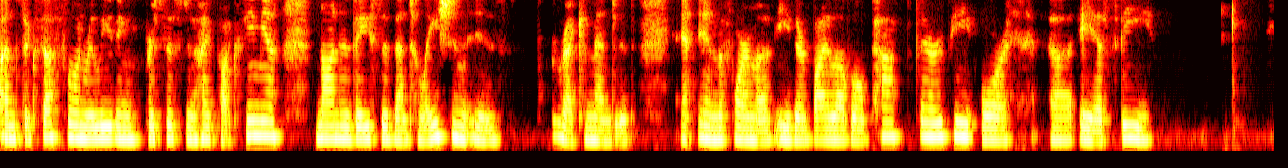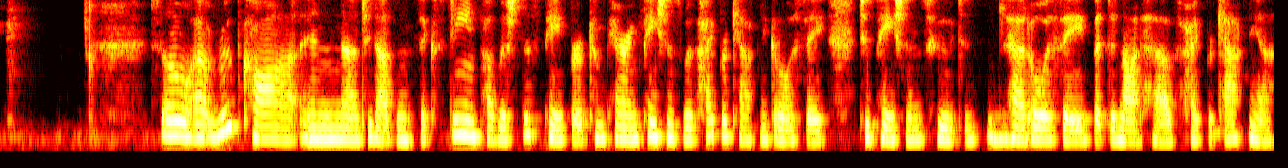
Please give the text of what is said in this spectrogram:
unsuccessful in relieving persistent hypoxemia, non invasive ventilation is recommended in the form of either bilevel PAP therapy or uh, ASV. So, uh, in uh, 2016 published this paper comparing patients with hypercapnic OSA to patients who did, had OSA but did not have hypercapnia.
